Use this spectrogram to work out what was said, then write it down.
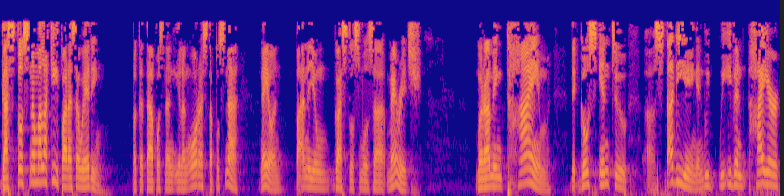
Gastos na malaki para sa wedding. Pagkatapos ng ilang oras, tapos na. Ngayon, paano yung gastos mo sa marriage? Maraming time that goes into uh, studying and we, we even hire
